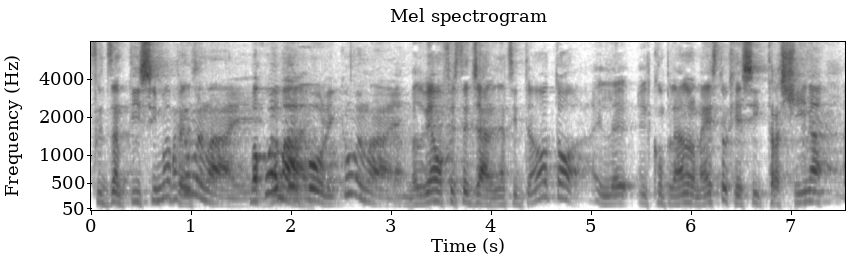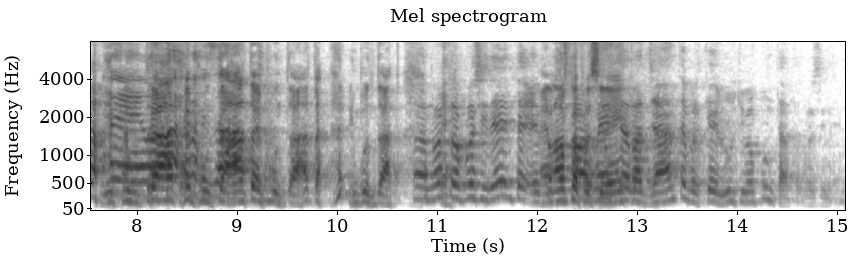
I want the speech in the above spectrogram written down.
frizzantissima. Ma per- come mai? Ma come Dottor mai? Poli, come mai? Eh, Ma dobbiamo festeggiare innanzitutto il, il compleanno del maestro che si trascina di Eh, puntata in esatto. puntata in puntata in puntata. La nostra Presidente è, la nostra particolarmente Presidente. raggiante perché è l'ultima puntata, Presidente.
